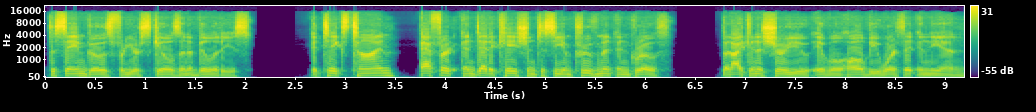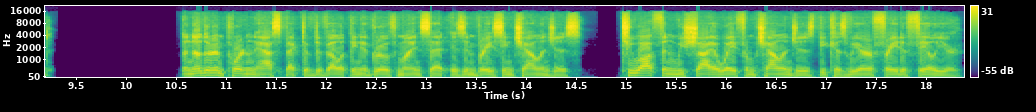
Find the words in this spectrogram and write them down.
The same goes for your skills and abilities. It takes time, effort, and dedication to see improvement and growth, but I can assure you it will all be worth it in the end. Another important aspect of developing a growth mindset is embracing challenges. Too often we shy away from challenges because we are afraid of failure.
